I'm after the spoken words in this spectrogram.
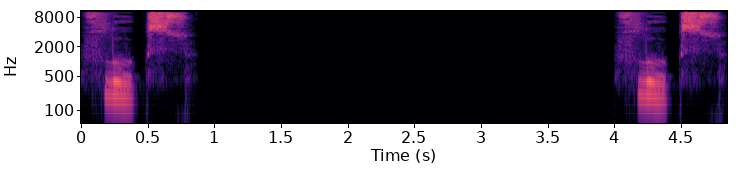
Fluxo. Fluxo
